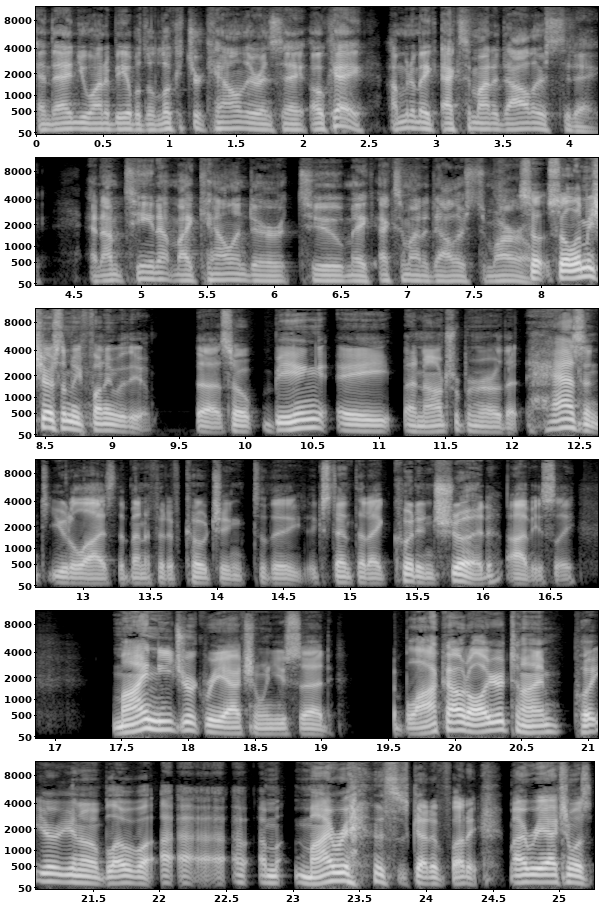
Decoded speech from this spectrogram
And then you want to be able to look at your calendar and say, okay, I'm going to make X amount of dollars today. And I'm teeing up my calendar to make X amount of dollars tomorrow. So, so let me share something funny with you. Uh, so, being a an entrepreneur that hasn't utilized the benefit of coaching to the extent that I could and should, obviously, my knee jerk reaction when you said block out all your time, put your you know blah blah blah. I, I, I, my re- this is kind of funny. My reaction was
